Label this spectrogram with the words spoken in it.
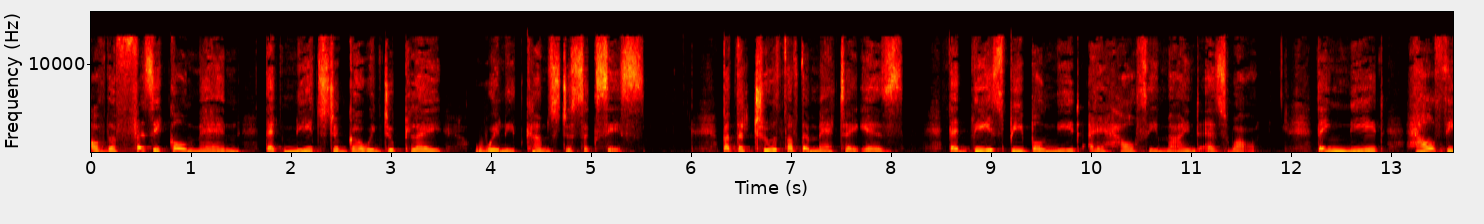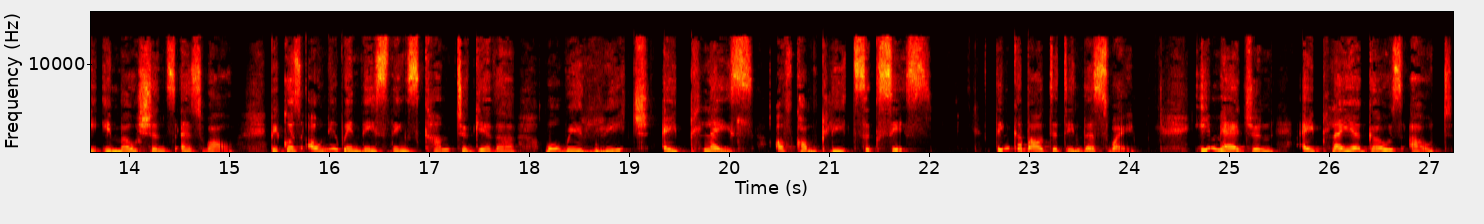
of the physical man that needs to go into play when it comes to success. But the truth of the matter is that these people need a healthy mind as well. They need healthy emotions as well, because only when these things come together will we reach a place of complete success. Think about it in this way. Imagine a player goes out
